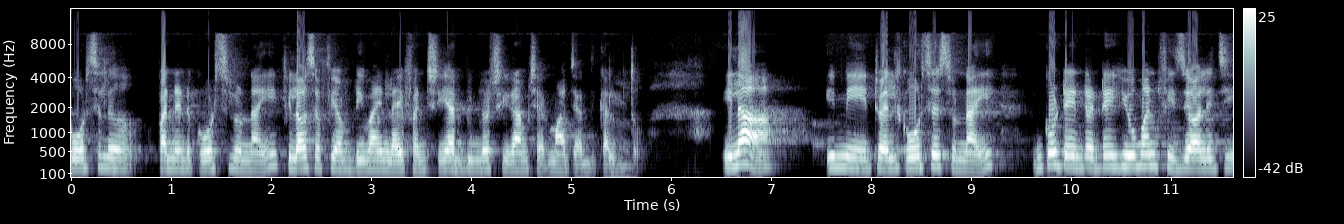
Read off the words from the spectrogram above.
కోర్సులు పన్నెండు కోర్సులు ఉన్నాయి. Philosophy of divine life and Shri Aurobindo Shriram Sharmacharya కలుపుతూ. ఇలా ఇన్ని ట్వెల్వ్ కోర్సెస్ ఉన్నాయి. ఇంకోటి ఏంటంటే human physiology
